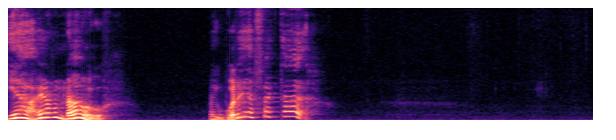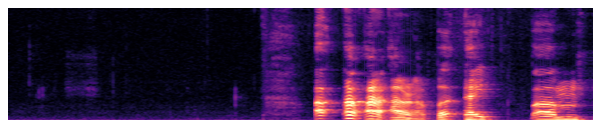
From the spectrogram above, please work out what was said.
yeah, I don't know. Like, would it affect that? I, I, I, don't know, but hey, um,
